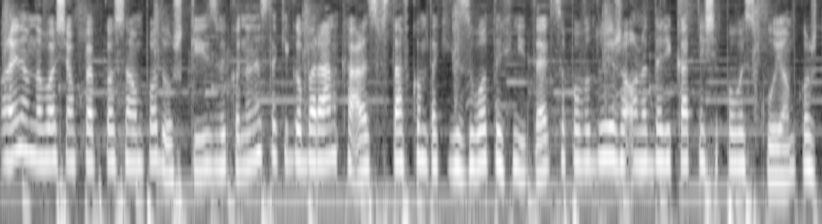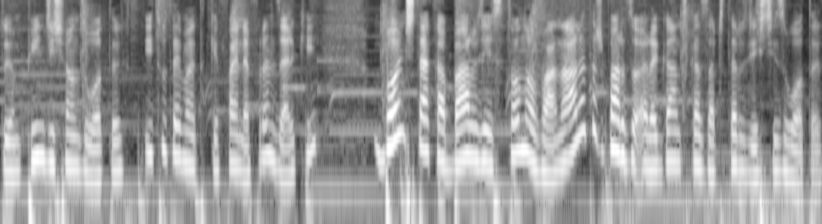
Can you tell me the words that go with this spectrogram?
Kolejną nowością w Pepko są poduszki, wykonane z takiego baranka, ale z wstawką takich złotych nitek, co powoduje, że one delikatnie się połyskują, kosztują 50 zł i tutaj mamy takie fajne frędzelki, bądź taka bardziej stonowana, ale też bardzo elegancka za 40 zł.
